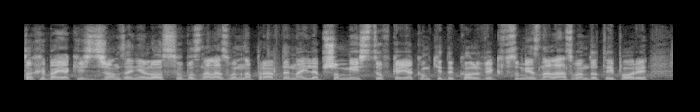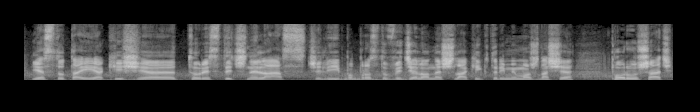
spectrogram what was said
To chyba jakieś zrządzenie losu, bo znalazłem naprawdę najlepszą miejscówkę, jaką kiedykolwiek w sumie znalazłem do tej pory. Jest tutaj jakiś e, turystyczny las, czyli po prostu wydzielone szlaki, którymi można się poruszać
